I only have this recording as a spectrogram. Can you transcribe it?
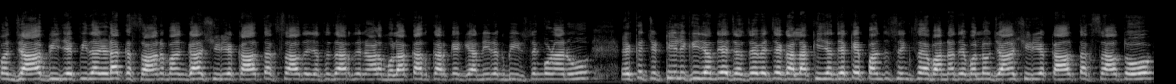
ਪੰਜਾਬ ਬੀਜੇਪੀ ਦਾ ਜਿਹੜਾ ਕਿਸਾਨ ਬੰਗਾ ਸ਼੍ਰੀ ਅਕਾਲ ਤਖਤ ਸਾਹਿਬ ਦੇ ਜਥੇਦਾਰ ਦੇ ਨਾਲ ਮੁਲਾਕਾਤ ਕਰਕੇ ਗਿਆਨੀ ਰਗਵੀਰ ਸਿੰਘ ਉਹਨਾਂ ਨੂੰ ਇੱਕ ਚਿੱਠੀ ਲਿਖੀ ਜਾਂਦੀ ਹੈ, ਜਿਸ ਦੇ ਵਿੱਚ ਇਹ ਗੱਲ ਆਖੀ ਜਾਂਦੀ ਹੈ ਕਿ ਪੰਜ ਸਿੰਘ ਸਾਹਿਬਾਨਾਂ ਦੇ ਵੱਲੋਂ ਜਾਂ ਸ਼੍ਰੀ ਅਕਾਲ ਤਖਤ ਸਾਹਿਬ ਤੋਂ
